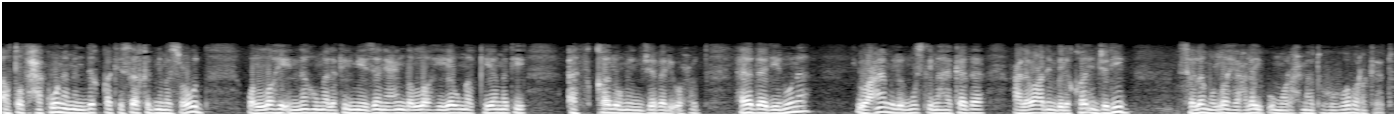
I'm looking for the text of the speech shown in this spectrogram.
أتضحكون من دقة ساق ابن مسعود؟ والله إنهما لفي الميزان عند الله يوم القيامة أثقل من جبل أحد. هذا ديننا يعامل المسلم هكذا على وعد بلقاء جديد. سلام الله عليكم ورحمته وبركاته.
